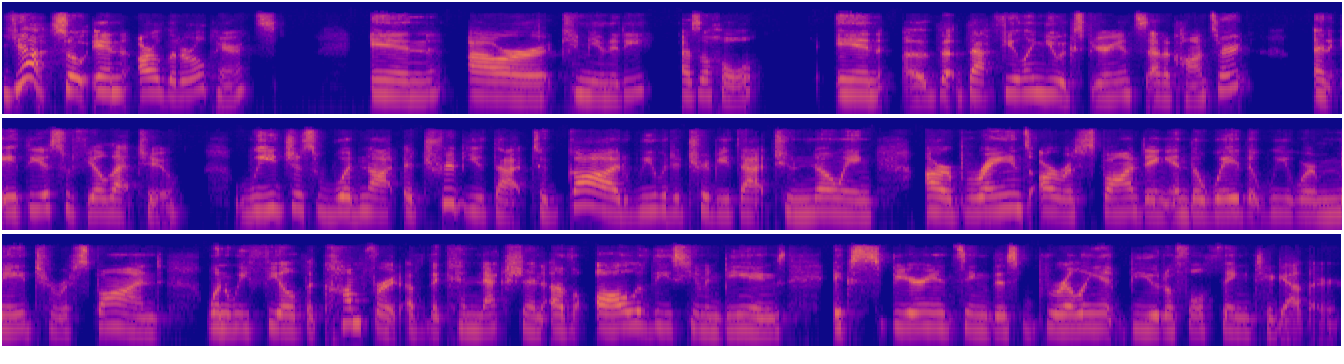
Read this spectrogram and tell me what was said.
Yeah, so in our literal parents, in our community as a whole, in uh, th- that feeling you experienced at a concert, an atheist would feel that too. We just would not attribute that to God. We would attribute that to knowing our brains are responding in the way that we were made to respond when we feel the comfort of the connection of all of these human beings experiencing this brilliant, beautiful thing together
